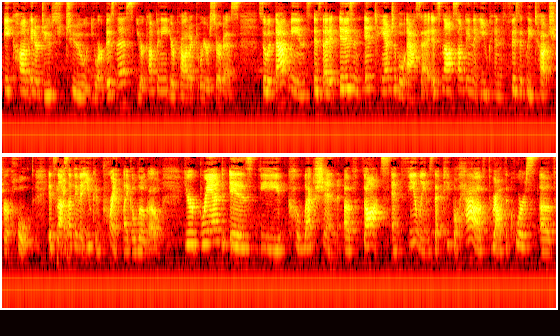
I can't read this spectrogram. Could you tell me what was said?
become introduced to your business, your company, your product, or your service. So, what that means is that it is an intangible asset. It's not something that you can physically touch or hold, it's not mm-hmm. something that you can print like a logo. Your brand is the collection of thoughts and feelings that people have throughout the course of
